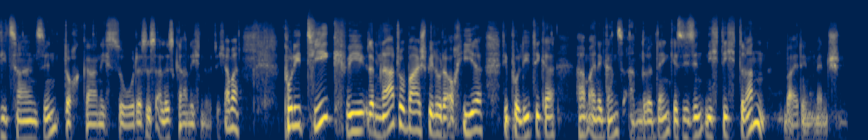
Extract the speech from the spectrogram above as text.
die Zahlen sind doch gar nicht so, das ist alles gar nicht nötig. Aber Politik, wie im NATO-Beispiel oder auch hier, die Politiker haben eine ganz andere Denke. Sie sind nicht dicht dran bei den Menschen.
